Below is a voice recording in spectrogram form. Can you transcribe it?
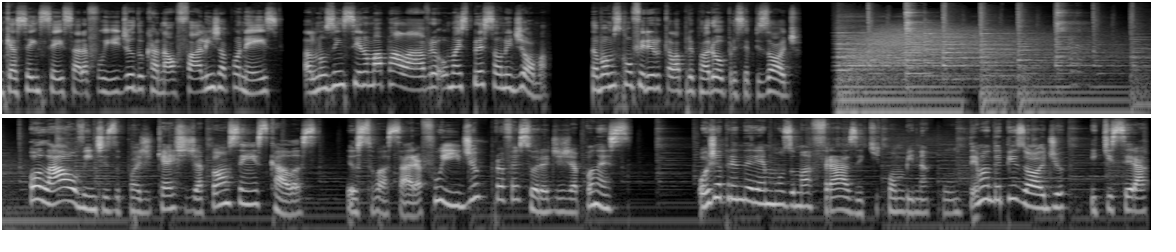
em que a sensei Sara Fuidio, do canal Fala em Japonês, ela nos ensina uma palavra ou uma expressão no idioma. Então vamos conferir o que ela preparou para esse episódio? Olá, ouvintes do podcast Japão Sem Escalas. Eu sou a Sara Fuidio, professora de japonês. Hoje aprenderemos uma frase que combina com o tema do episódio e que será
